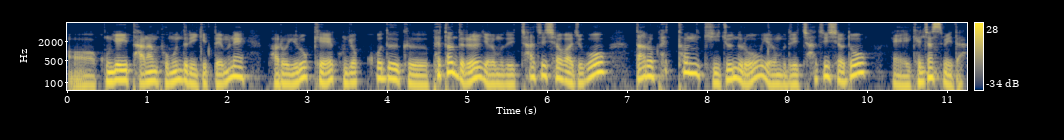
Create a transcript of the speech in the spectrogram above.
어, 공격이 당한 부분들이 있기 때문에 바로 이렇게 공격 코드 그 패턴들을 여러분들이 찾으셔 가지고 따로 패턴 기준으로 여러분들이 찾으셔도 예, 괜찮습니다.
